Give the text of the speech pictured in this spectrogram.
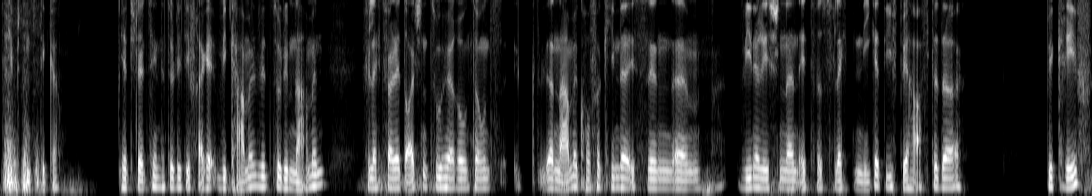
Gibt einen Sticker. Jetzt stellt sich natürlich die Frage, wie kamen wir zu dem Namen? Vielleicht für alle deutschen Zuhörer unter uns, der Name Kofferkinder ist in ähm, Wienerischen ein etwas vielleicht negativ behafteter Begriff.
